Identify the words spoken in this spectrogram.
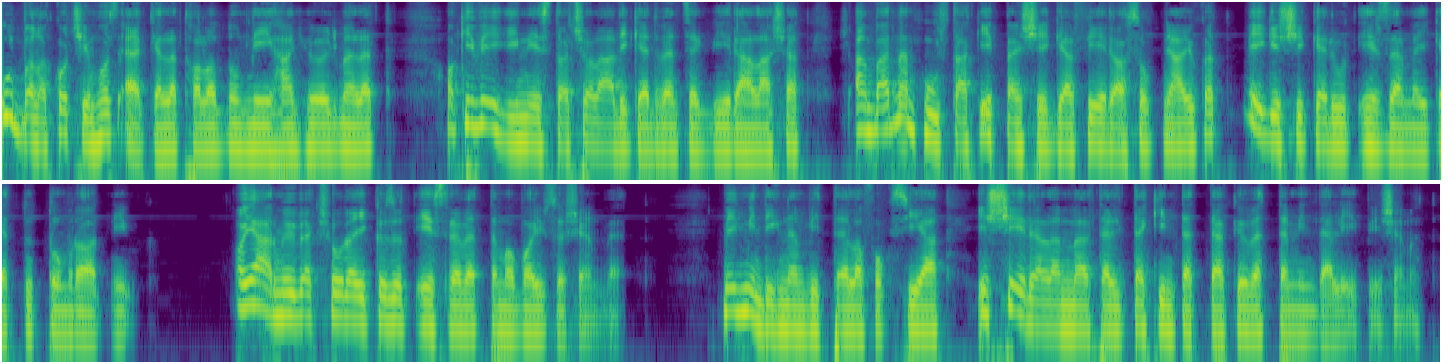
Útban a kocsimhoz el kellett haladnom néhány hölgy mellett, aki végignézte a családi kedvencek bírálását, és ám bár nem húzták éppenséggel félre a szoknyájukat, mégis sikerült érzelmeiket tudtomra adniuk. A járművek sorai között észrevettem a bajuszos embert. Még mindig nem vitte el a foxiát, és sérelemmel teli tekintettel követte minden lépésemet.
